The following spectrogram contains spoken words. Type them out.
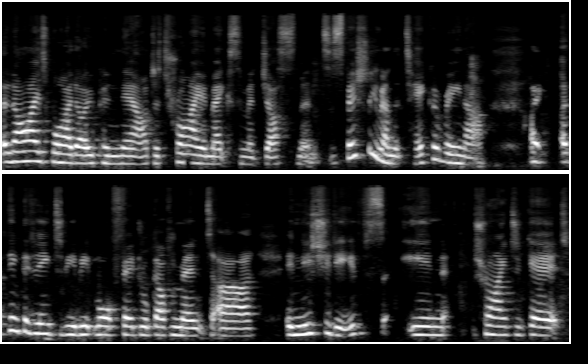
an eyes wide open now to try and make some adjustments, especially around the tech arena. I, I think there needs to be a bit more federal government uh, initiatives in trying to get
